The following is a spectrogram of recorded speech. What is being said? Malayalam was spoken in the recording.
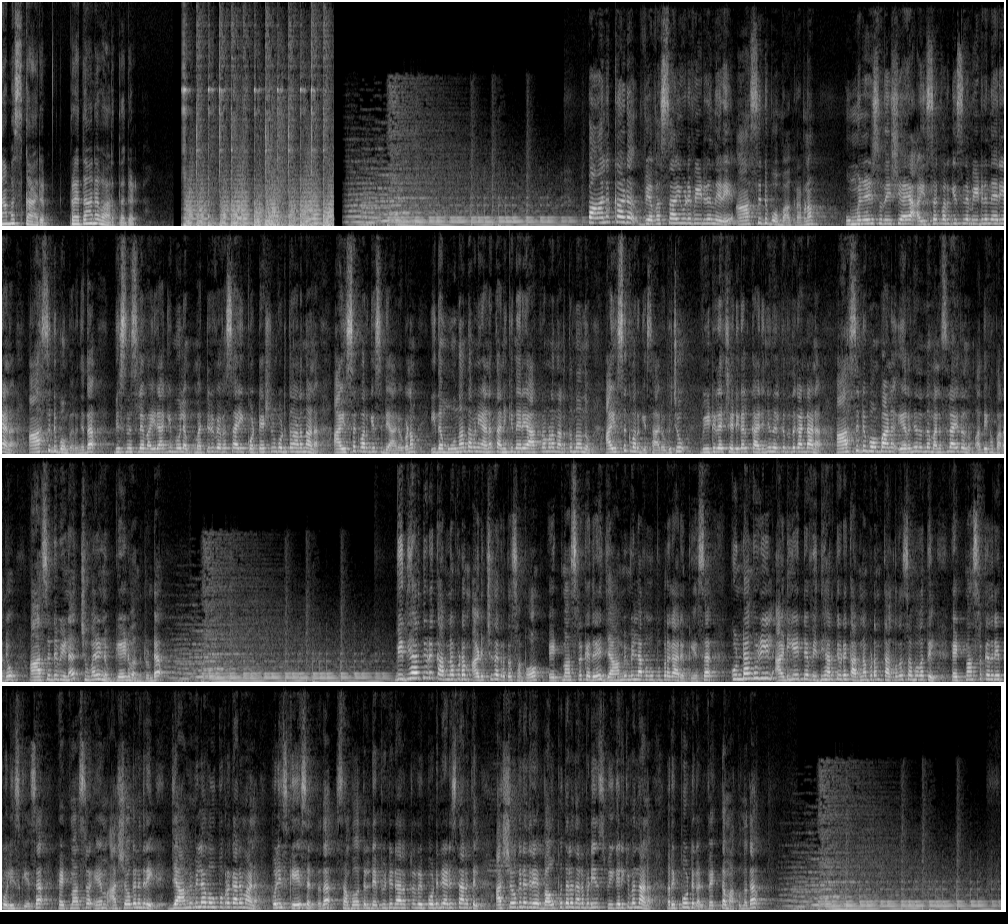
നമസ്കാരം. പ്രധാന വാർത്തകൾ. പാലക്കാട് വ്യവസായിയുടെ വീടിന് നേരെ ആസിഡ് ബോംബ് ആക്രമണം ഉമ്മനേഴി സ്വദേശിയായ ഐസക് വർഗീസിന്റെ വീടിന് നേരെയാണ് ആസിഡ് ബോംബ് എറിഞ്ഞത്. ബിസിനസ്സിലെ വൈരാഗ്യം മൂലം മറ്റൊരു വ്യവസായി കൊട്ടേഷൻ കൊടുത്തതാണെന്നാണ് ഐസക് വർഗീസിന്റെ ആരോപണം. ഇത് മൂന്നാം തവണയാണ് തനിക്ക് നേരെ ആക്രമണം നടത്തുന്നതെന്നും ഐസക് വർഗീസ് ആരോപിച്ചു. വീട്ടിലെ ചെടികൾ കരിഞ്ഞു നിൽക്കുന്നത് കണ്ടാണ് ആസിഡ് ബോംബാണ് എറിഞ്ഞതെന്ന് മനസ്സിലായതെന്നും അദ്ദേഹം പറഞ്ഞു. ആസിഡ് വീണ് ചുവരനും കേടുവന്നിട്ടുണ്ട് വിദ്യാർത്ഥിയുടെ കർണപുടം അടിച്ചു തകർത്ത സംഭവം ഹെഡ് മാസ്റ്റർക്കെതിരെ ജാമ്യമില്ലാ വകുപ്പ് പ്രകാരം കേസ്. കുണ്ടാങ്കുഴിയിൽ അടിയേറ്റ വിദ്യാർത്ഥിയുടെ കർണപുടം തകർത്ത സംഭവത്തിൽ head മാസ്റ്റർക്കെതിരെ police case. Head master M അശോകനെതിരെ ജാമ്യമില്ലാ വകുപ്പ് പ്രകാരമാണ് പോലീസ് കേസെടുത്തത്. സംഭവത്തിൽ ഡെപ്യൂട്ടി ഡയറക്ടർ റിപ്പോർട്ടിന്റെ അടിസ്ഥാനത്തിൽ അശോകനെതിരെ വകുപ്പ് തല നടപടി സ്വീകരിക്കുമെന്നാണ് റിപ്പോർട്ടുകൾ വ്യക്തമാക്കുന്നത്.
